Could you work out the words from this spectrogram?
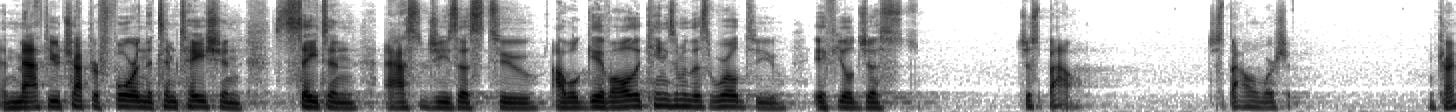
In Matthew chapter 4, in the temptation, Satan asked Jesus to, I will give all the kingdom of this world to you if you'll just, just bow. Just bow and worship. Okay?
